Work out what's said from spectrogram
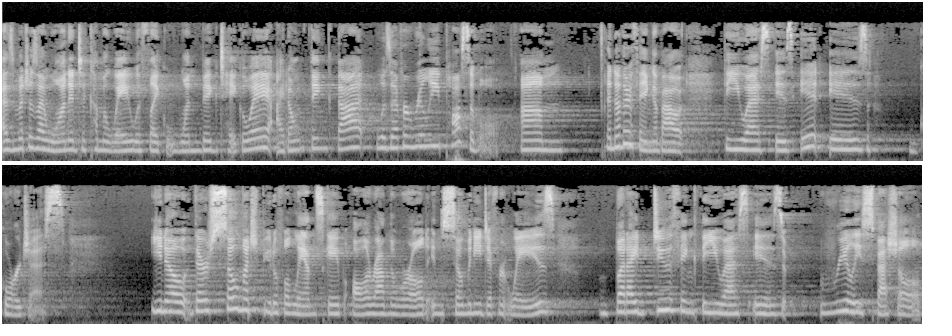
as much as I wanted to come away with like one big takeaway, I don't think that was ever really possible. Um, another thing about the US is it is gorgeous. You know, there's so much beautiful landscape all around the world in so many different ways, but I do think the US is really special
